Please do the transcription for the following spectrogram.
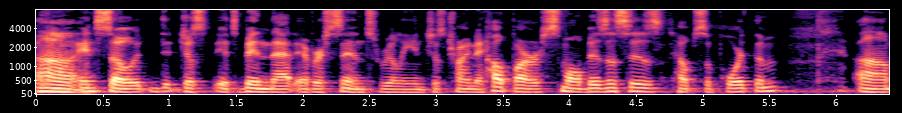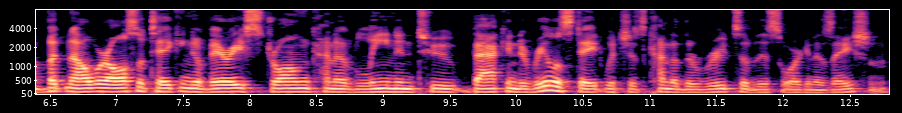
uh, and so it just it's been that ever since, really, and just trying to help our small businesses, help support them. Um, but now we're also taking a very strong kind of lean into back into real estate, which is kind of the roots of this organization.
